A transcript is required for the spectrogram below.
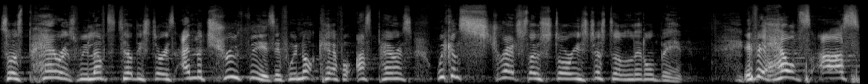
So, as parents, we love to tell these stories. And the truth is, if we're not careful, us parents, we can stretch those stories just a little bit. If it helps us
